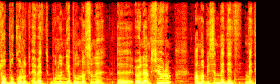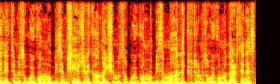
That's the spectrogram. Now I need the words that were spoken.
toplu konut evet bunun yapılmasını e, önemsiyorum. Ama bizim medeniyetimize uygun mu? Bizim şehircilik anlayışımıza uygun mu? Bizim mahalle kültürümüze uygun mu derseniz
